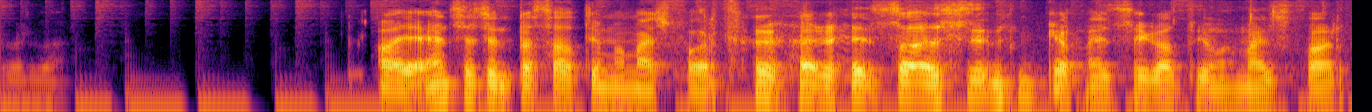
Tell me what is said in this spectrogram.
É verdade. Olha, antes da gente passar ao tema mais forte, agora é só a gente nunca mais chega ao tema mais forte.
